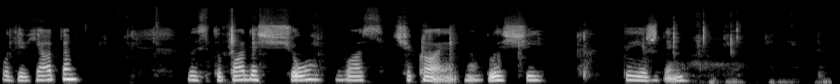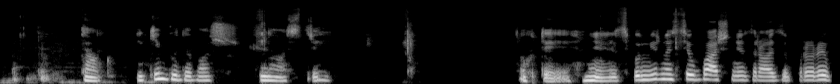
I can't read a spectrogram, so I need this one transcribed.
по 9 листопада, що вас чекає на ближчий тиждень. Так, який буде ваш настрій? Ух ти, з помірності в башню зразу прорив,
